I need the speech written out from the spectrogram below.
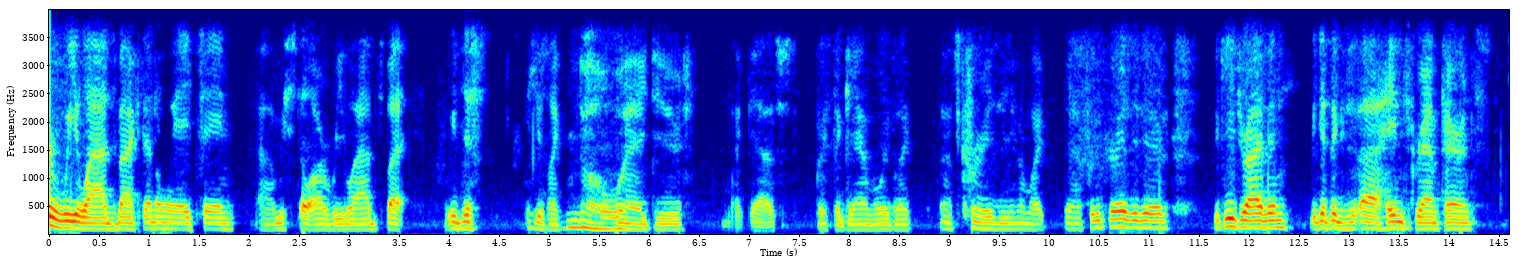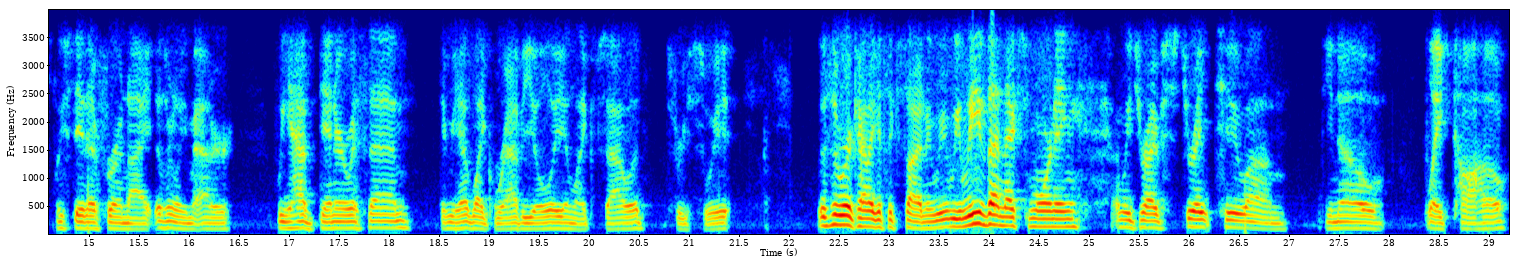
were wee lads back then, only eighteen. Um, we still are wee lads, but we just he was like, no way, dude. I'm like, yeah, it's just like the gamble. He's like, that's crazy, and I'm like, yeah, pretty crazy, dude. We keep driving. We get to uh, Hayden's grandparents. We stay there for a night. Doesn't really matter. We have dinner with them. I think we had like ravioli and like salad. It's pretty sweet. This is where it kind of gets exciting. We we leave that next morning and we drive straight to um, you know Lake Tahoe.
